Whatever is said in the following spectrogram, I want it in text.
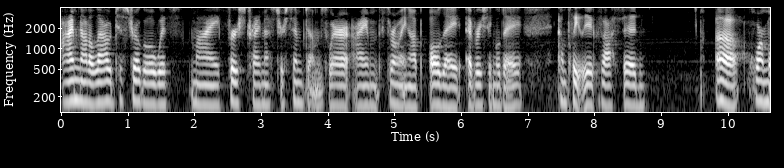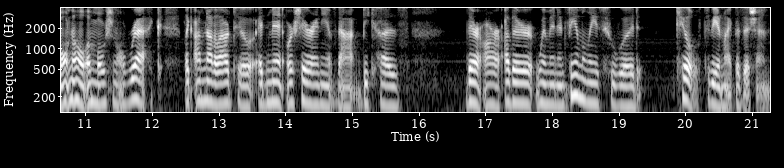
I'm not allowed to struggle with my first trimester symptoms where I'm throwing up all day, every single day, completely exhausted, a hormonal, emotional wreck. Like, I'm not allowed to admit or share any of that because there are other women and families who would kill to be in my position,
